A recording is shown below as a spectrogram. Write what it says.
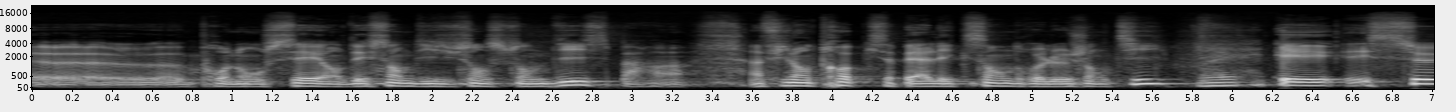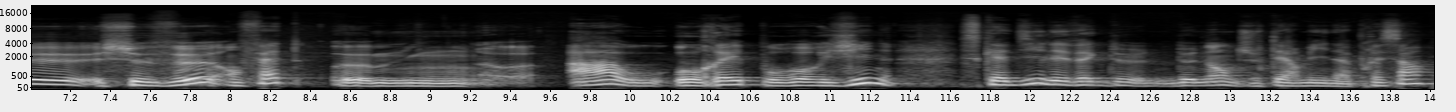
euh, prononcé en décembre 1870 par un, un philanthrope qui s'appelle Alexandre le Gentil, et, et ce, ce vœu, en fait, a ou aurait pour origine ce qu'a dit l'évêque de, Nantes. Je termine après ça.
